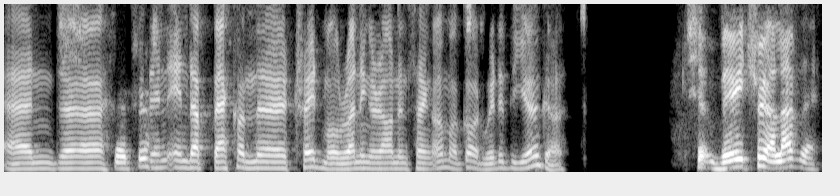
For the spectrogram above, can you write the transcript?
and uh, then end up back on the treadmill running around and saying, "Oh my God, where did the year go?" Very true. I love that.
